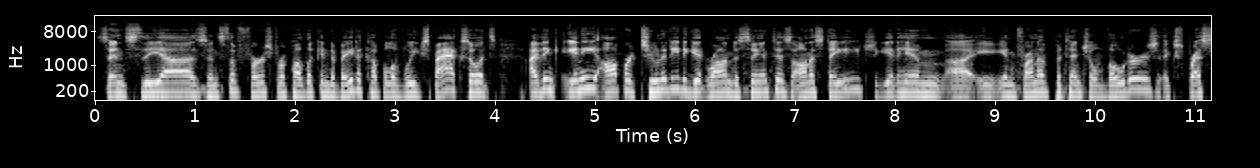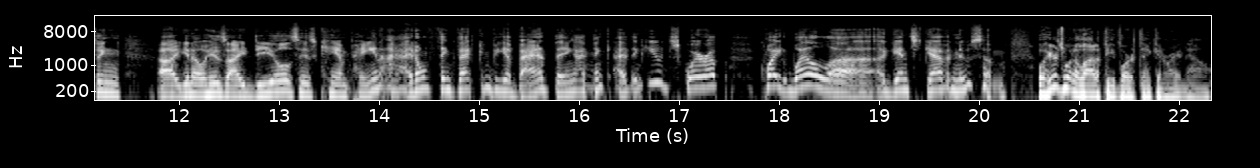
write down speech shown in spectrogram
since the uh, since the first Republican debate a couple of weeks back. So it's I think any opportunity to get Ron DeSantis on a stage to get him uh, in front of potential voters expressing uh, you know his ideals, his campaign. I, I don't think that can be a bad thing. I think I think you'd square up quite well uh, against Gavin Newsom. Well, here's what a lot of people are thinking right now.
